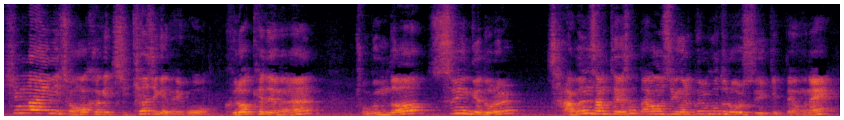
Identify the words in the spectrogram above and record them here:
힙 라인이 정확하게 지켜지게 되고 그렇게 되면은 조금 더 스윙 궤도를 잡은 상태에서 다운스윙을 끌고 들어올 수 있기 때문에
